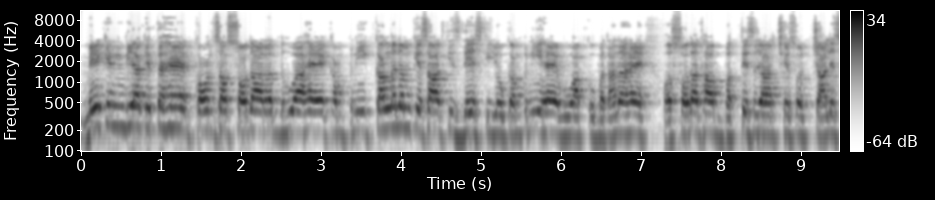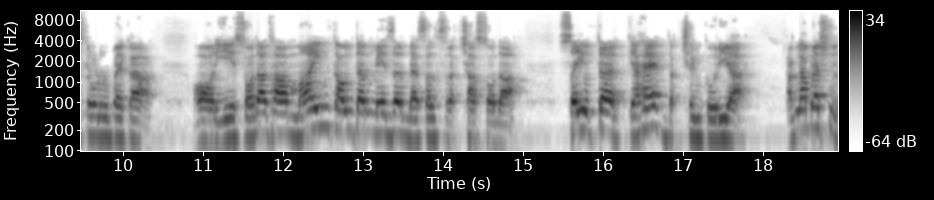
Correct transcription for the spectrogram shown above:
मेक इन इंडिया के तहत कौन सा सौदा रद्द हुआ है? कंपनी कंगनम के साथ किस देश की जो कंपनी है वो आपको बताना है। और सौदा था बत्तीस हज़ार छह सौ चालीस करोड़ रुपए का। और ये सौदा था माइन काउंटर मेजर बैसल सुरक्षा सौदा। सही उत्तर क्या है? दक्षिण कोरिया। अगला प्रश्न।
